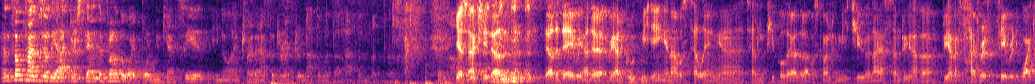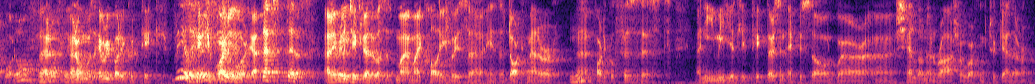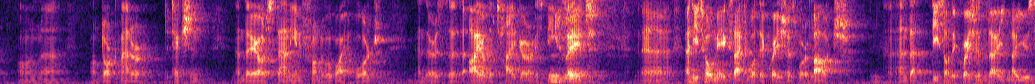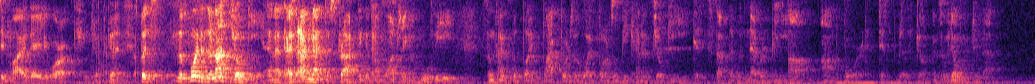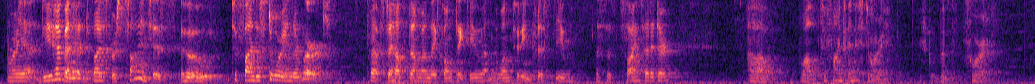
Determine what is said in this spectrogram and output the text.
And sometimes you know the actors stand in front of the whiteboard and you can't see it. You know, I try to ask the director not to let that happen, but uh, somehow. Yes, actually, the other, the other day we had a we had a group meeting, and I was telling uh, telling people there that I was going to meet you, and I asked them, "Do you have a do you have a favorite favorite whiteboard?" Oh, fantastic! And, and almost everybody could pick really pick a whiteboard. Yeah, that's that's So- and in crazy. particular, there was my, my colleague who is a, is a dark matter uh, Mhm. particle physicist, and he immediately picked. There's an episode where uh, Sheldon and Raj are working together on uh, on dark matter detection, and they are standing in front of a whiteboard, and there's uh, the eye of the tiger is being played, uh, and he told me exactly what the equations were about. And that these are the equations that I, I use in my daily work. Good. so- But the point is, they're not jokey, and I, I find that distracting if I'm watching a movie. Sometimes the white blackboards or the whiteboards will be kind of jokey, just stuff that would never be um, on the board, just really joke, and so we don't do that. Maria, do you have any advice for scientists who to find a story in their work, perhaps to help them when they contact you and want to interest you as a science editor? Uh, well, to find any story is good, but for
